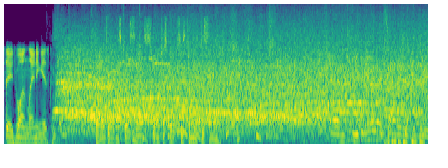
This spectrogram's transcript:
Stage 1 landing is confirmed. Uh, Dragon SpaceX launch escape system is disarmed. And you can hear the excitement behind me.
